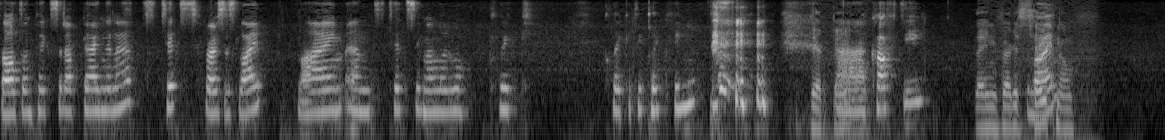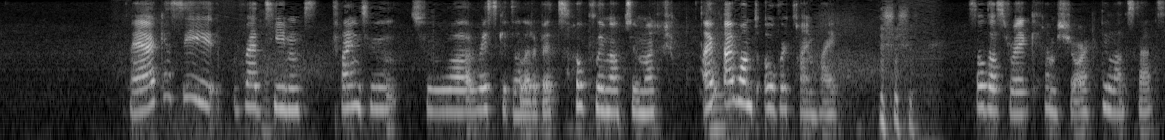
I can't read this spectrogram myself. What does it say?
Dalton picks it up behind the net. Tits versus Lime. Lime and Tits in a little click, clickety click thingy. They're play- uh, Kofti. playing very safe Lime. now. Yeah, I can see red team trying to to uh, risk it a little bit. Hopefully not too much. I, I want overtime hype. so does Rick, I'm sure. He loves that.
